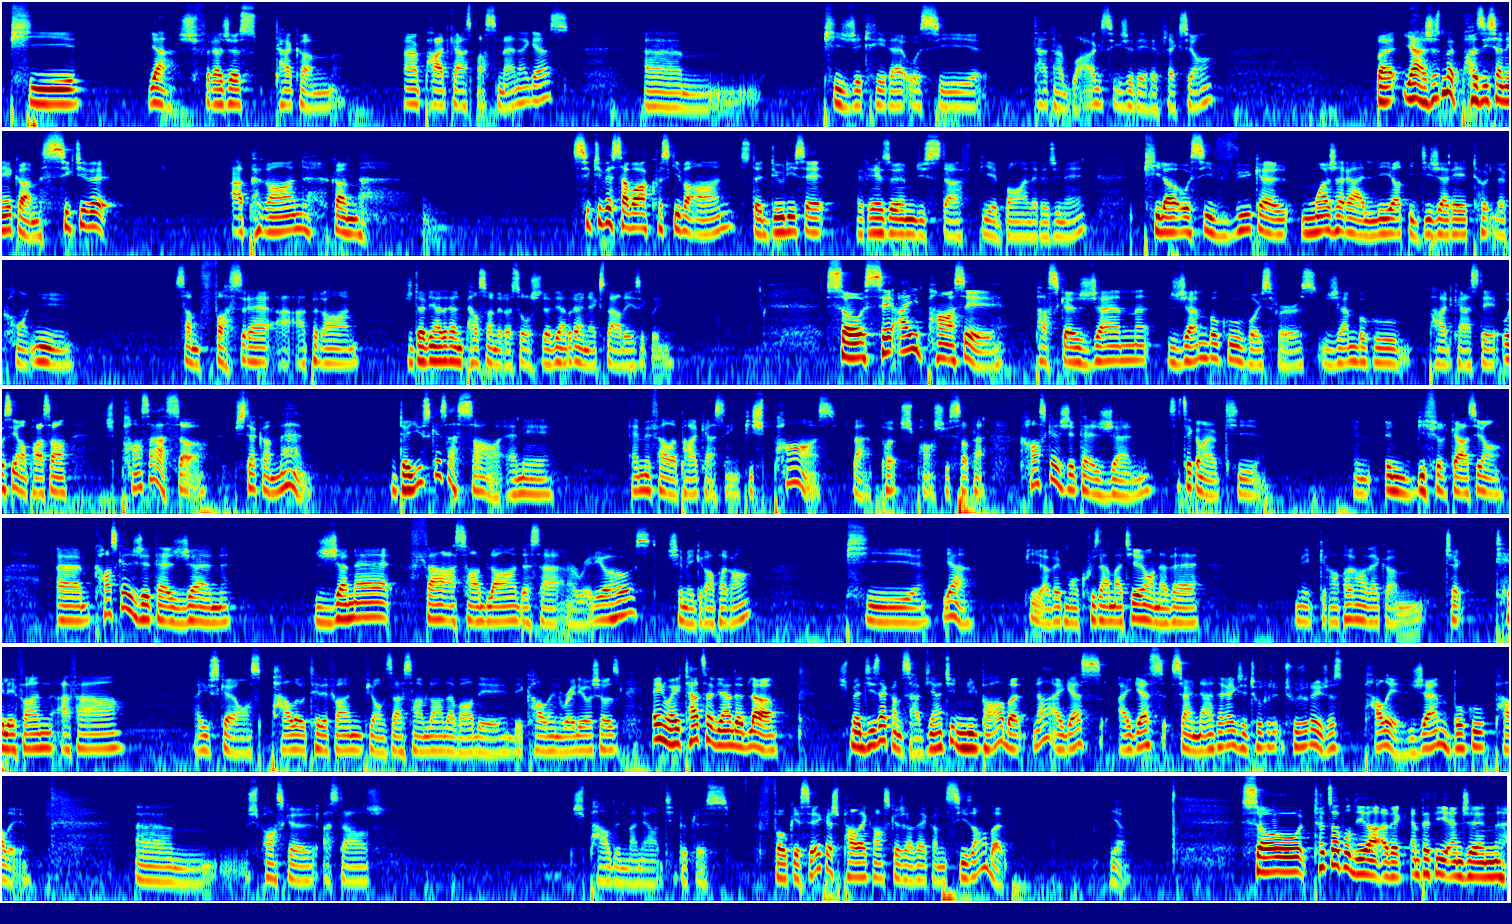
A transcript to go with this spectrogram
Puis, yeah, je ferais juste comme un podcast par semaine, I guess. Um, puis j'écrirais aussi peut-être un blog si j'ai des réflexions. But yeah, juste me positionner comme si tu veux apprendre comme si tu veux savoir ce qui va en, c'est duty c'est résume du stuff puis est bon à le résumer. Puis là aussi vu que moi j'aurais à lire puis digérer tout le contenu, ça me forcerait à apprendre je deviendrai une personne de ressources, je deviendrai un expert, basically. So, c'est à y penser parce que j'aime, j'aime beaucoup Voice First, j'aime beaucoup podcaster. Aussi, en passant, je pensais à ça, puis j'étais comme, man, de où est-ce que ça sort, aimer, aimer faire le podcasting? Puis je pense, ben, pas je pense, je suis certain, quand j'étais jeune, c'était comme un petit, une, bifurcation. Euh, quand j'étais jeune, jamais faire semblant de ça un radio host chez mes grands-parents. Puis, yeah. Puis avec mon cousin Mathieu, on avait. Mes grands-parents avaient comme check, téléphone à faire. On se parlait au téléphone, puis on faisait semblant d'avoir des, des call-in radio shows. Anyway, peut ça vient de là. Je me disais comme ça, vient-tu de nulle part? Mais non, I guess, I guess c'est un intérêt que j'ai toujours, toujours eu, juste parler. J'aime beaucoup parler. Euh, je pense que à cet âge, je parle d'une manière un petit peu plus focusée que je parlais quand j'avais comme 6 ans, but yeah. So, tout ça pour dire, avec Empathy Engine,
